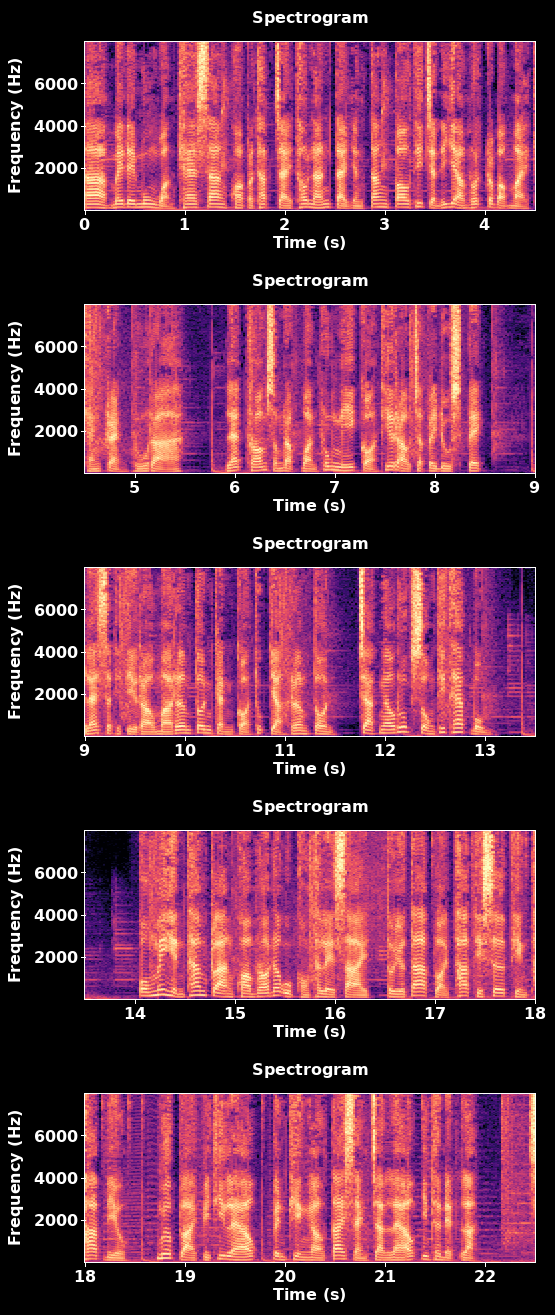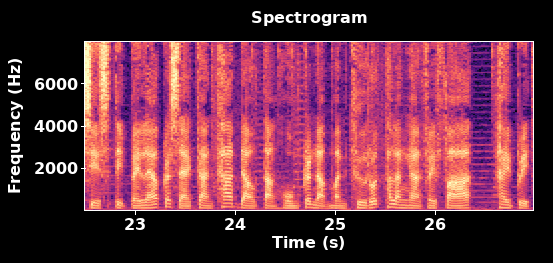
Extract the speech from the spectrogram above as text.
ต้าไม่ได้มุ่งหวังแค่สร้างความประทับใจเท่านั้น แต่ยังตั้งเป้าที่จะนิยามรถกระบะใหม่แข็งแกร่งหรูหราและพร้อมสำหรับวันพรุ่งนี้ก่อนที่เราจะไปดูสเปค และสถิติเรามาเริ่มต้นกันก่อนทุกอย่างเริ่มต้น จากเงารูปทรงที่แทบบ่มองไม่เห็นท่ามกลางความร้อนระอุของทะเลทรายโตโยต้าปล่อยภาพทีเซอร์เพียงภาพเดียว เมื่อปลายปีที่แล้วเป็นเพียงเงาใต้แสงจันทร์แล้วอินเทอร์เน็ตล่ะเสียสติไปแล้วกระแสการคาดเดาต่างโหมกระหน่ำมันคือรถพลังงานไฟฟ้าไฮบริด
